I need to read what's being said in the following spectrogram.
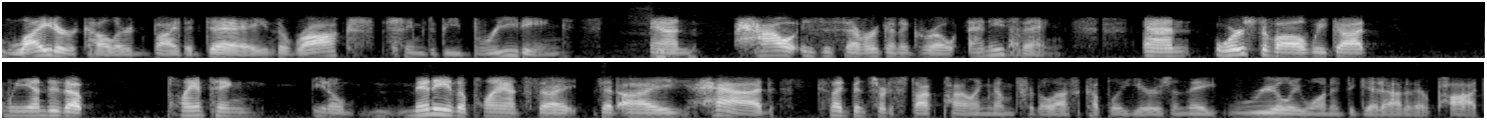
lighter colored by the day. The rocks seem to be breeding and how is this ever going to grow anything? And worst of all, we got we ended up planting, you know, many of the plants that I that I had because I'd been sort of stockpiling them for the last couple of years, and they really wanted to get out of their pots.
